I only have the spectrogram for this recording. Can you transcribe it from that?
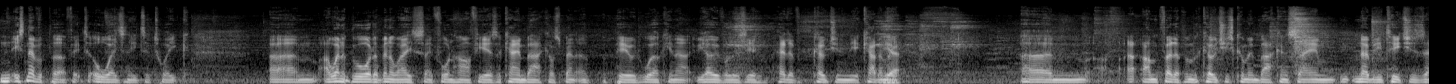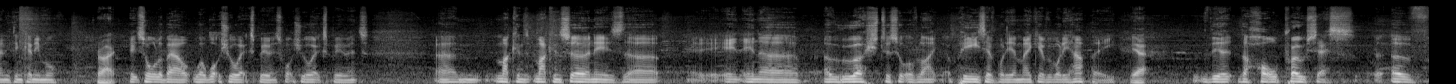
It's never perfect; it always needs a tweak. Um, I went abroad. I've been away say four and a half years. I came back. I spent a, a period working at Yeovil as the head of coaching in the academy. yeah I- I'm fed up with the coaches coming back and saying nobody teaches anything anymore. right It's all about well, what's your experience? What's your experience? Um, my con- my concern is uh, in in a, a rush to sort of like appease everybody and make everybody happy. yeah The the whole process of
